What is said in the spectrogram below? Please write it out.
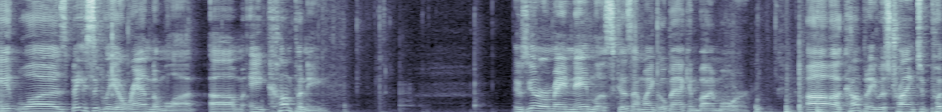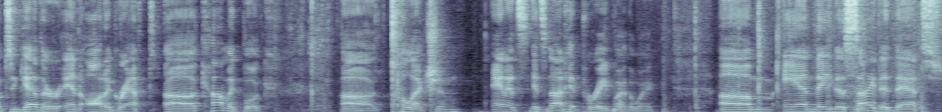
It was basically a random lot. Um, a company. It was going to remain nameless because I might go back and buy more uh, a company was trying to put together an autographed uh, comic book uh, collection, and it's it's not Hit Parade, by the way. Um, and they decided that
